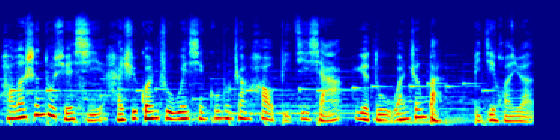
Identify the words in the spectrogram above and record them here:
好了，深度学习还需关注微信公众账号“笔记侠”，阅读完整版笔记还原。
